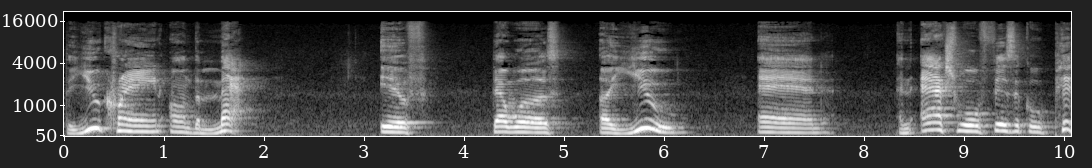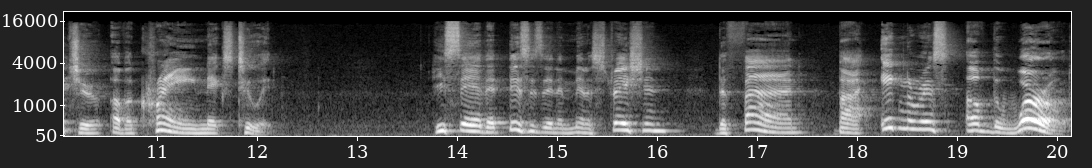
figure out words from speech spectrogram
the Ukraine on the map if there was a U and an actual physical picture of a crane next to it. He said that this is an administration defined by ignorance of the world.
